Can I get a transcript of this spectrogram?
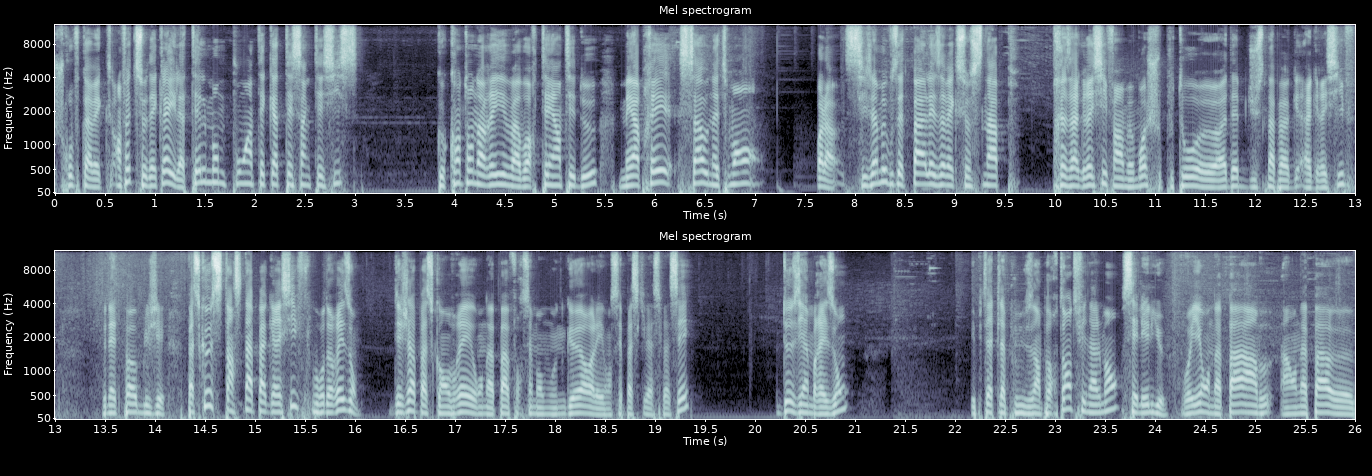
je trouve qu'avec... En fait, ce deck-là, il a tellement de points T4, T5, T6 que quand on arrive à avoir T1, T2... Mais après, ça, honnêtement, voilà. Si jamais vous n'êtes pas à l'aise avec ce snap très agressif, hein, mais moi, je suis plutôt euh, adepte du snap agressif, vous n'êtes pas obligé. Parce que c'est un snap agressif pour deux raisons. Déjà parce qu'en vrai, on n'a pas forcément Moon Girl et on ne sait pas ce qui va se passer. Deuxième raison, et peut-être la plus importante finalement, c'est les lieux. Vous voyez, on n'a pas, euh,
